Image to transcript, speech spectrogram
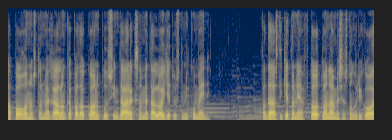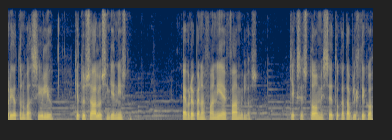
απόγονος των μεγάλων καπαδοκών που συντάραξαν με τα λόγια τους στην οικουμένη. Φαντάστηκε τον εαυτό του ανάμεσα στον Γρηγόριο, τον Βασίλειο και τους άλλους συγγενείς του. Έπρεπε να φανεί εφάμιλος και ξεστόμησε το καταπληκτικό.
